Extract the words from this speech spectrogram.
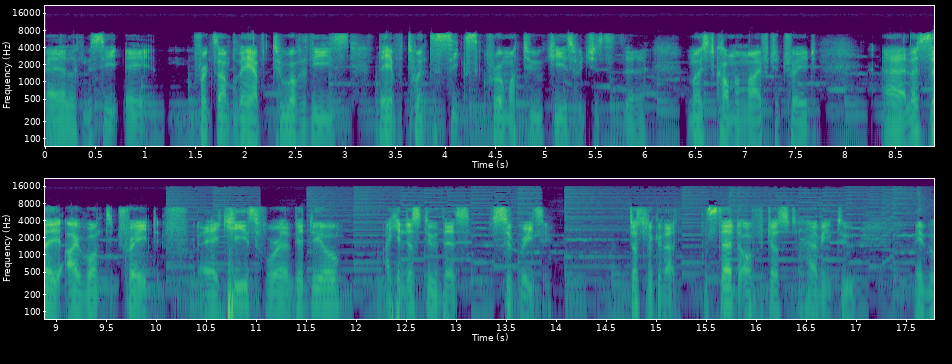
Uh, let me see uh, for example they have two of these. They have 26 chroma 2 keys which is the most common knife to trade. Uh, let's say I want to trade uh, keys for a video. I can just do this. Super easy. Just look at that. Instead of just having to maybe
